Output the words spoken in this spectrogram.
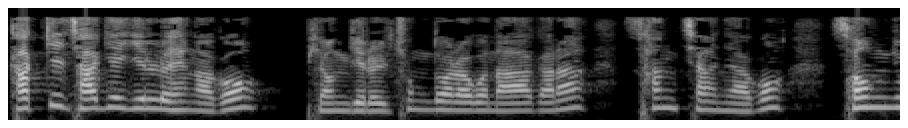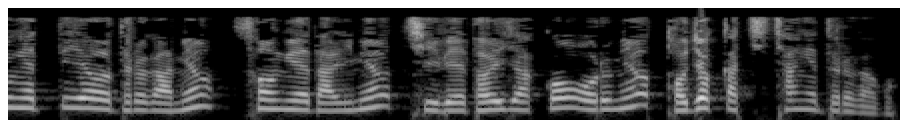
각기 자기의 길로 행하고 병기를 충돌하고 나아가나 상치하냐고 성중에 뛰어 들어가며 성위에 달리며 집에 더이 잡고 오르며 도적같이 창에 들어가고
